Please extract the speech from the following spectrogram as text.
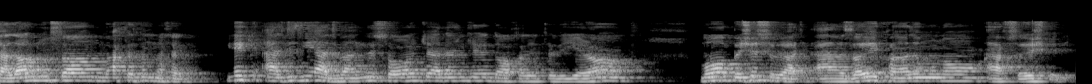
سلام دوستان وقتتون بخیر. یک عزیزی از بنده سوال کردن که داخل تلگرام ما به چه صورت اعضای کانالمون رو افزایش بدیم؟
